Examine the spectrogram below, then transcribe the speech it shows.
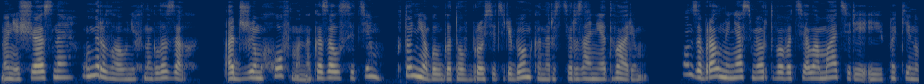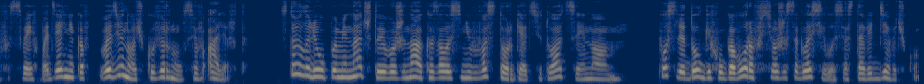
Но несчастная умерла у них на глазах. А Джим Хоффман оказался тем, кто не был готов бросить ребенка на растерзание тварям. Он забрал меня с мертвого тела матери и, покинув своих подельников, в одиночку вернулся в Алерт. Стоило ли упоминать, что его жена оказалась не в восторге от ситуации, но после долгих уговоров все же согласилась оставить девочку.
